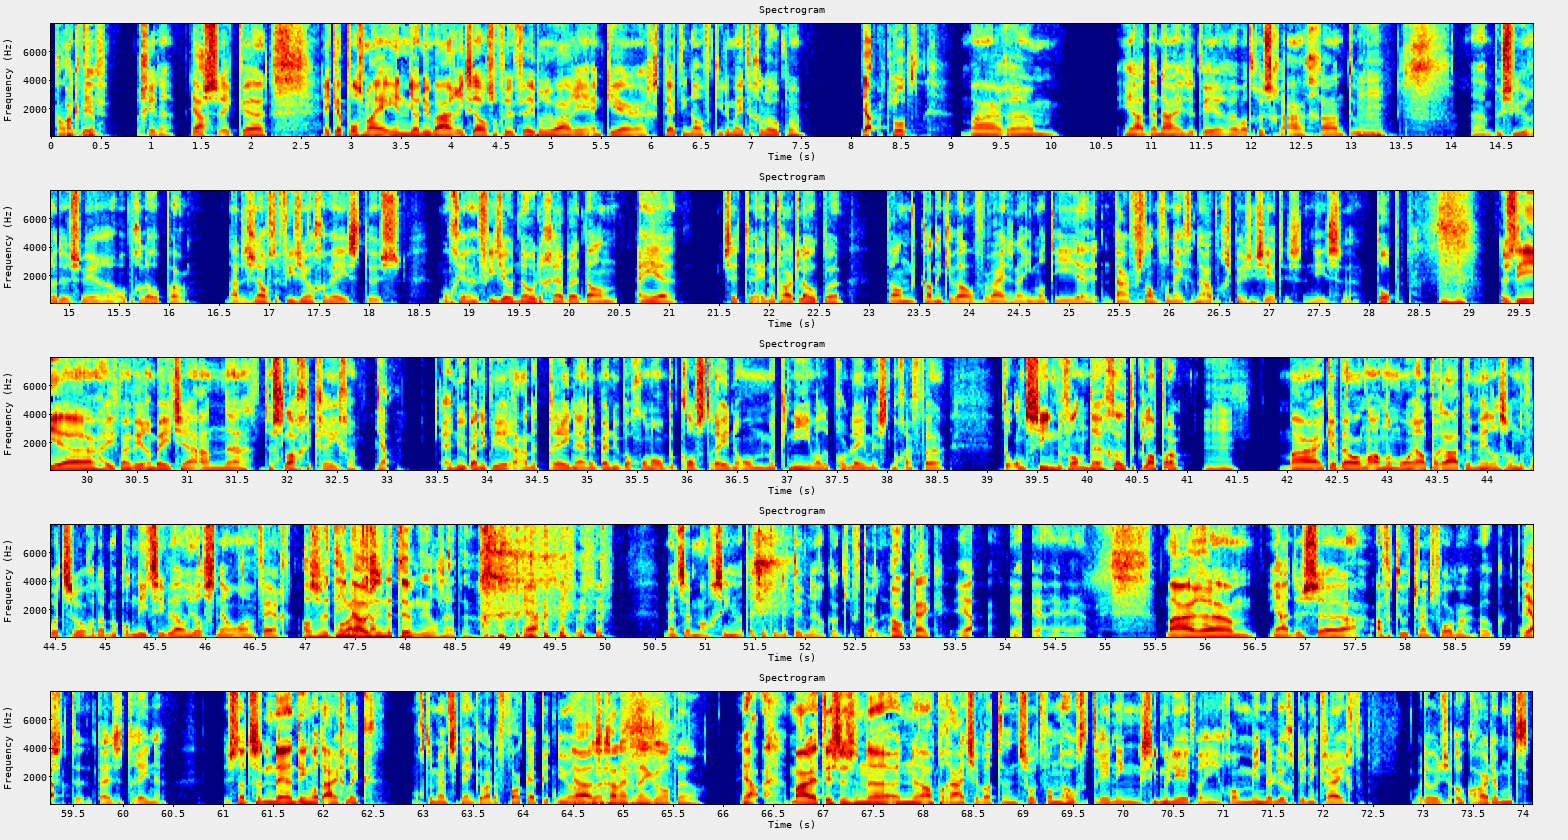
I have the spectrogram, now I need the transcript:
kan ik weer Actief. beginnen. Ja. Dus ik, eh, ik heb volgens mij in januari zelfs of in februari een keer ergens 13,5 kilometer gelopen. Ja, klopt. Maar ehm, ja, daarna is het weer eh, wat rustiger aangegaan. Toen blessure dus weer eh, opgelopen. Naar dezelfde fysio geweest. Dus mocht je een fysio nodig hebben dan, en je zit in het hardlopen... dan kan ik je wel verwijzen naar iemand die daar verstand van heeft... en daarop gespecialiseerd is. En die is top. Mhm. Dus die heeft mij weer een beetje aan de slag gekregen. Ja. En nu ben ik weer aan het trainen. En ik ben nu begonnen op een cross trainen om mijn knie... wat het probleem is, nog even te ontzien van de grote klappen. Mhm. Maar ik heb wel een ander mooi apparaat inmiddels om ervoor te zorgen dat mijn conditie wel heel snel en ver. Als we die nou eens in de thumbnail zetten. ja, ik- mensen hebben al gezien, want hij zit in de thumbnail, kan ik je vertellen. Oh, kijk. Ja, ja, ja, ja. ja. Maar ehm, ja, dus eh, af en toe transformer ook tijdens, het, eh, tijdens het trainen. Dus dat is een eh, ding wat eigenlijk, mochten mensen denken, waar de fuck heb je het nu Ja, over? ze gaan echt denken wat de hel. Ja, maar het is dus een, eh, een eh, apparaatje wat een soort van hoogtetraining simuleert, waarin je gewoon minder lucht binnenkrijgt. Waardoor je dus ook harder moet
